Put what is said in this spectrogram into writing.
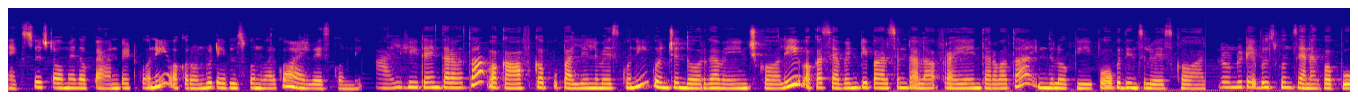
నెక్స్ట్ స్టవ్ మీద ఒక ప్యాన్ పెట్టుకొని ఒక రెండు టేబుల్ స్పూన్ వరకు ఆయిల్ వేసుకోండి. ఆయిల్ హీట్ అయిన తర్వాత ఒక హాఫ్ కప్పు పల్లీలను వేసుకొని కొంచెం దోరగా వేయించుకోవాలి. ఒక సెవెంటీ పర్సెంట్ అలా ఫ్రై అయిన తర్వాత ఇందులోకి పోపు దినుసులు వేసుకోవాలి. రెండు టేబుల్ స్పూన్ శనగపప్పు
